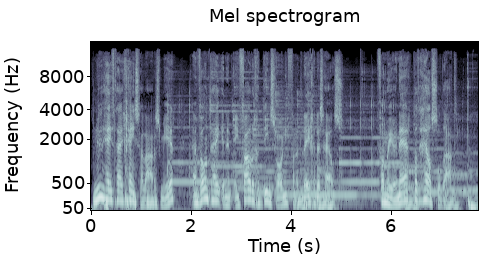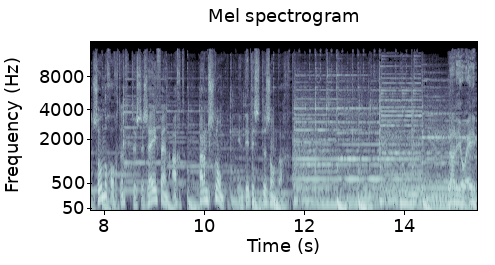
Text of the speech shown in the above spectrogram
Nu heeft hij geen salaris meer en woont hij in een eenvoudige dienstwoning van het leger des Heils. Van miljonair tot heilsoldaat. Zondagochtend tussen 7 en 8 Harm Slomp in Dit is de Zondag. Radio 1.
